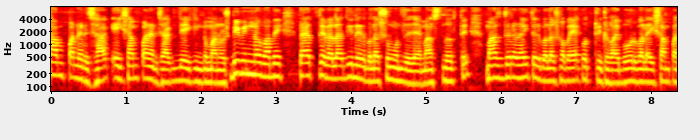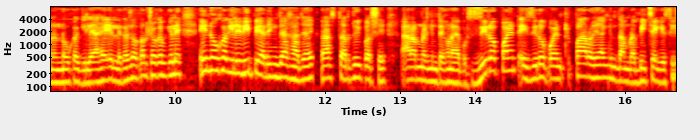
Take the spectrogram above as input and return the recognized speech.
সাম্পানের ঝাঁক, এই সাম্পানের ঝাঁক দিয়ে কিন্তু মানুষ বিভিন্ন ভাবে রাত্রেবেলা, দিনের বেলা সমুদ্রে যায় মাছ ধরতে। মাছ ধরে রাইতের বেলা সবাই একত্রিত হয়, ভোরবেলা এই সাম্পানের নৌকা গিলে আহে। এর লেখা সকাল সকাল গেলে এই নৌকা গিলে রিপেয়ারিং দেখা যায় রাস্তার দুই পাশে। আর আমরা কিন্তু এখন আয়া পড়ছি। জিরো পয়েন্ট এই জিরো পয়েন্ট পার হইয়া কিন্তু আমরা বিচে গেছি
